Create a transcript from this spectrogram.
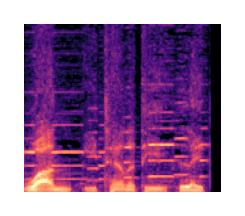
One eternity later.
